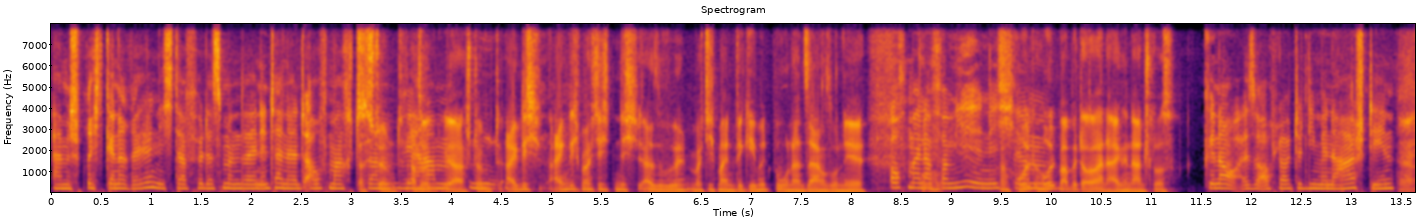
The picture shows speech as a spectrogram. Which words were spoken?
Ähm, spricht generell nicht dafür, dass man sein Internet aufmacht. Das stimmt. Wir also, haben, ja, stimmt. Eigentlich, eigentlich möchte ich nicht, also möchte ich meinen WG-Mitbewohnern sagen, so, nee. Auch meiner Familie nicht. Holt, ähm, holt mal bitte euren eigenen Anschluss. Genau, also auch Leute, die mir nahestehen, ja.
